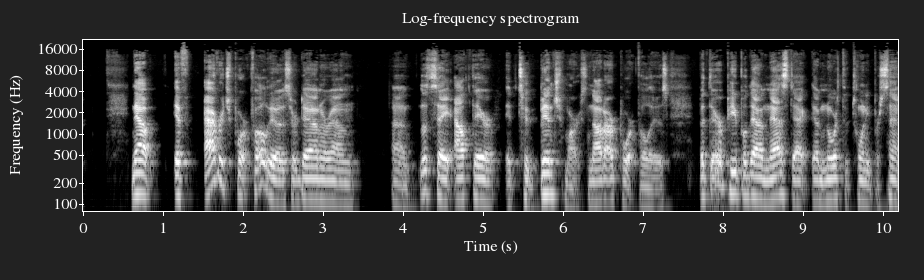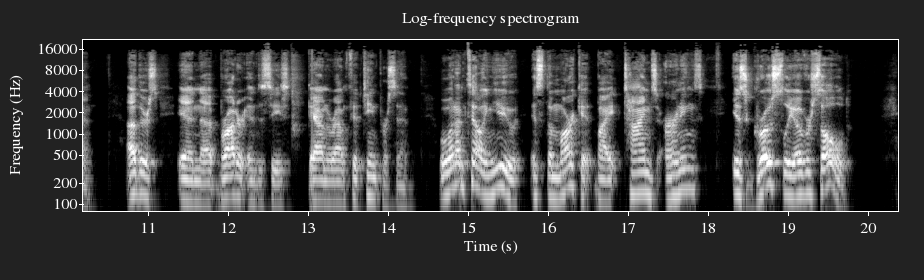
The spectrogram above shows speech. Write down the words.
Now, if average portfolios are down around, uh, let's say out there to benchmarks, not our portfolios, but there are people down NASDAQ down north of 20%, others in uh, broader indices down around 15%. Well, what I'm telling you is the market by times earnings is grossly oversold.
